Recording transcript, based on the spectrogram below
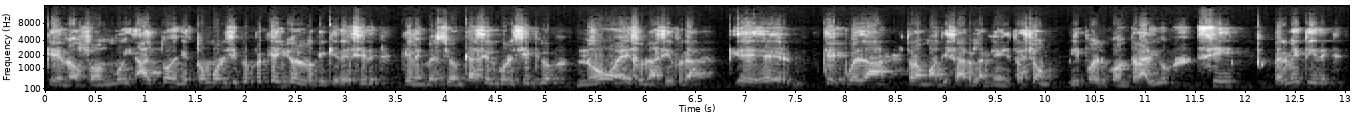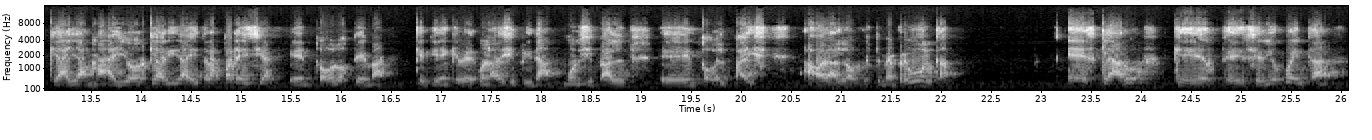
que no son muy altos en estos municipios pequeños, lo que quiere decir que la inversión que hace el municipio no es una cifra que, que pueda traumatizar la administración y por el contrario, sí permitir que haya mayor claridad y transparencia en todos los temas que tienen que ver con la disciplina municipal eh, en todo el país. Ahora, lo que usted me pregunta, es claro que usted se dio cuenta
